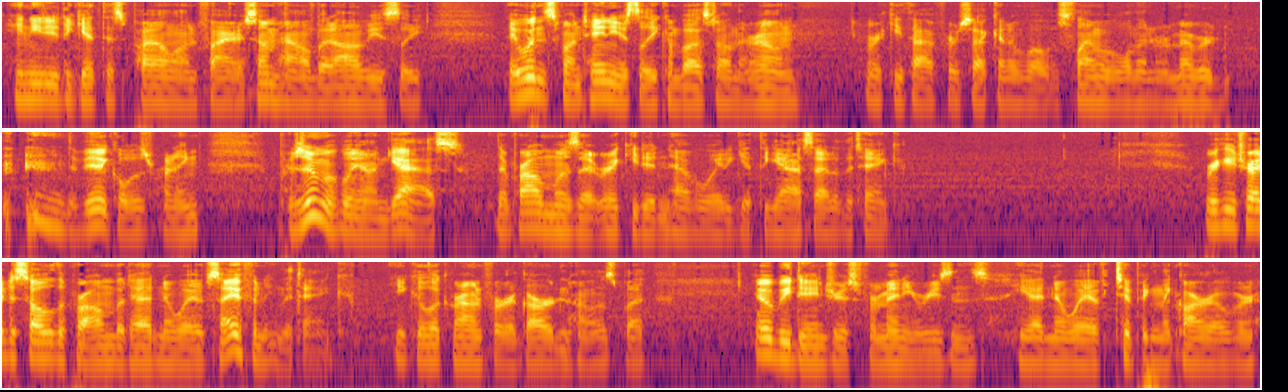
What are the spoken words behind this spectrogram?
he needed to get this pile on fire somehow, but obviously they wouldn't spontaneously combust on their own. Ricky thought for a second of what was flammable, then remembered the vehicle was running, presumably on gas. The problem was that Ricky didn't have a way to get the gas out of the tank. Ricky tried to solve the problem, but had no way of siphoning the tank. He could look around for a garden hose, but it would be dangerous for many reasons. He had no way of tipping the car over.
